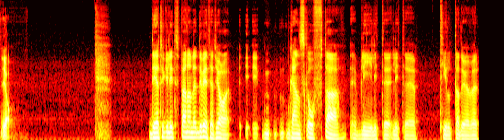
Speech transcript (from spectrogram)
Ja. Det jag tycker är lite spännande, det vet jag att jag ganska ofta eh, blir lite, lite tiltad över.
